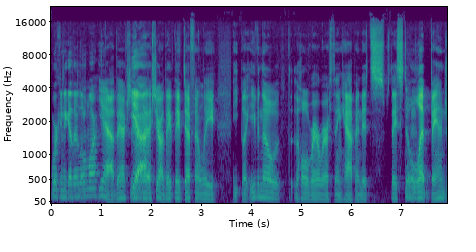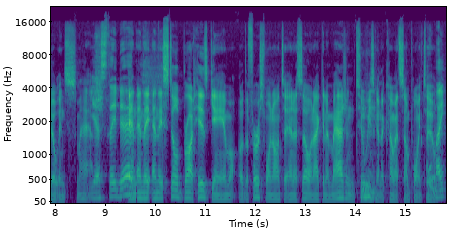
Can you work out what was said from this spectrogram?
working together a little more. Yeah, they actually, Yeah. they actually are. They've, they've definitely, like, even though the whole Rareware thing happened, it's they still let Banjo in Smash. Mm-hmm. Yes, they did. And, and they and they still brought his game, uh, the first one, onto NSO, and I can imagine 2 he's gonna come at some point too. Mm-hmm. it might,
